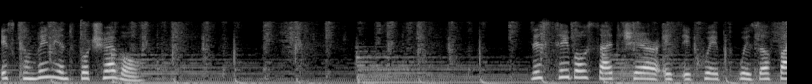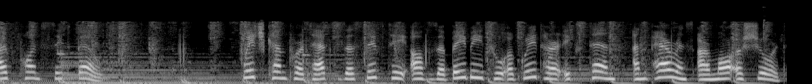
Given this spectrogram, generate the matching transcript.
It's convenient for travel. This table-side chair is equipped with a 5-point seat belt, which can protect the safety of the baby to a greater extent and parents are more assured.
